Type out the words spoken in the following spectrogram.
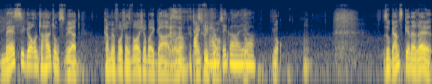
mäßiger Unterhaltungswert. Kann mir vorstellen, das war euch aber egal, oder? Eigentlich war ja. egal, ja. ja. so ganz generell,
